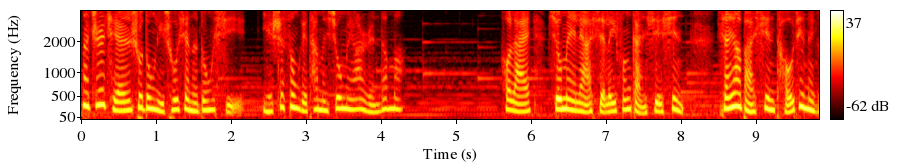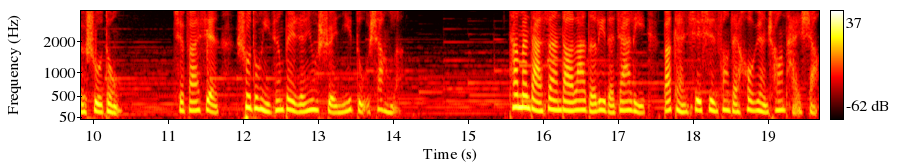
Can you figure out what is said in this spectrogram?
那之前树洞里出现的东西，也是送给他们兄妹二人的吗？后来，兄妹俩写了一封感谢信，想要把信投进那个树洞，却发现树洞已经被人用水泥堵上了。他们打算到拉德利的家里，把感谢信放在后院窗台上。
